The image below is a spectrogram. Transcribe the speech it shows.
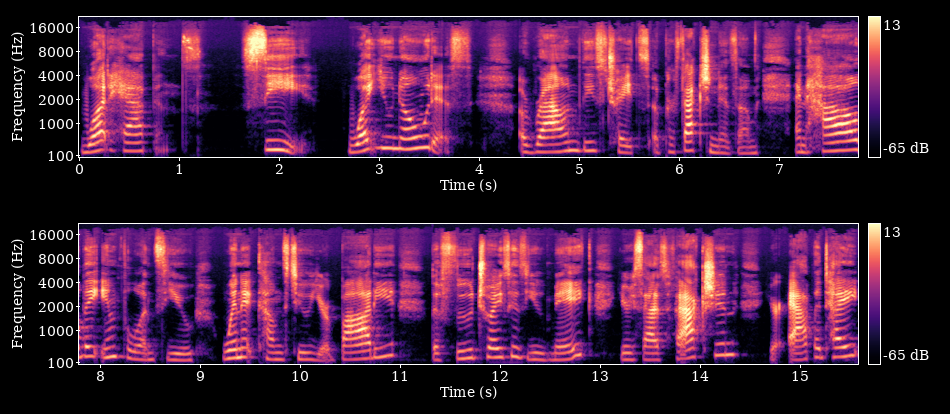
what happens. See what you notice around these traits of perfectionism and how they influence you when it comes to your body, the food choices you make, your satisfaction, your appetite,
